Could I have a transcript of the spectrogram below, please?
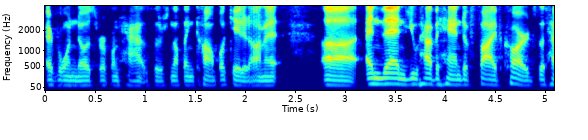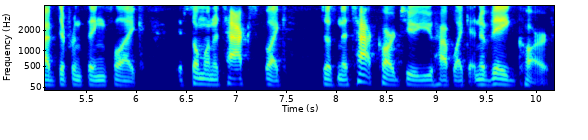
everyone knows what everyone has. There's nothing complicated on it. Uh, and then you have a hand of five cards that have different things like if someone attacks like does an attack card to you you have like an evade card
